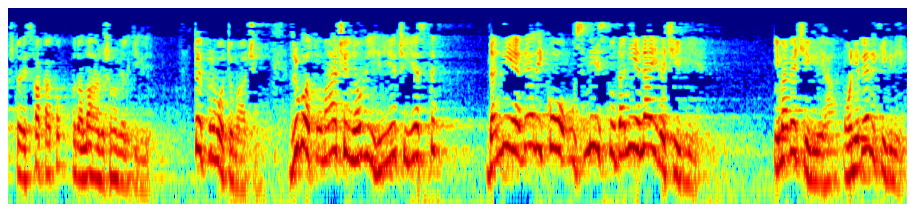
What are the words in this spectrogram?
što je svakako od Allaha rešeno veliki grije. To je prvo tumačenje. Drugo tumačenje ovih riječi jeste da nije veliko u smislu da nije najveći grijeh. Ima veći grijeha, on je veliki grijeh,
